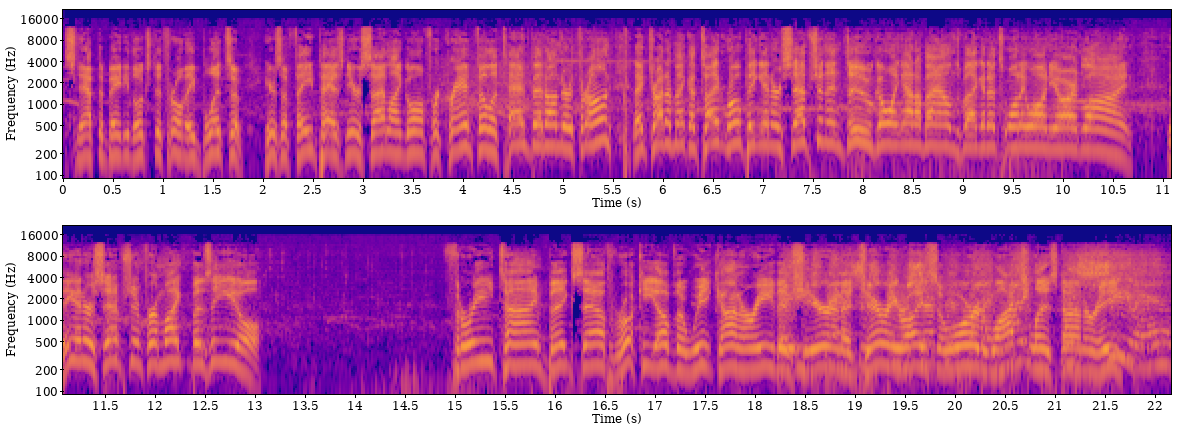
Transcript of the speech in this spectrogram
snap the bait. He looks to throw. They blitz him. Here's a fade pass near sideline going for Cranfield. A tad bit underthrown. They try to make a tight roping interception and do going out of bounds back at a 21 yard line. The interception for Mike Bazile. Three time Big South Rookie of the Week honoree this year and a Jerry Rice Award watch list honoree.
